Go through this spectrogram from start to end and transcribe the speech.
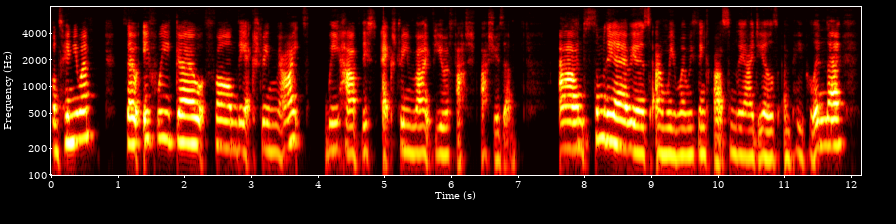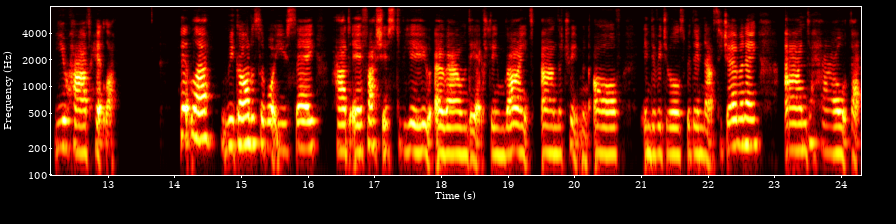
continuum. So if we go from the extreme right, we have this extreme right view of fascism. And some of the areas, and we when we think about some of the ideals and people in there, you have Hitler. Hitler, regardless of what you say, had a fascist view around the extreme right and the treatment of individuals within Nazi Germany and how that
